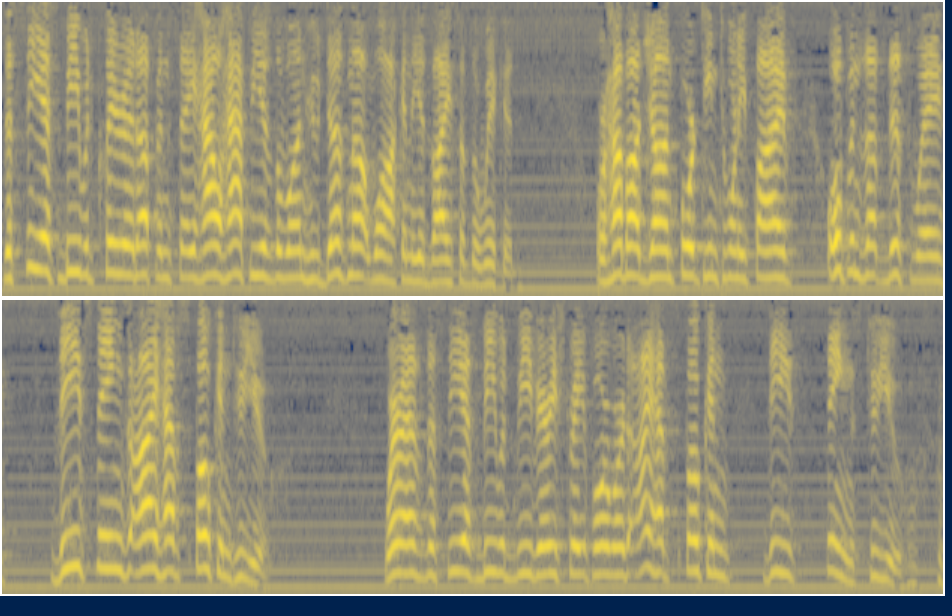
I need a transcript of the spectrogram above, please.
The CSB would clear it up and say, how happy is the one who does not walk in the advice of the wicked. Or how about John 14:25 opens up this way, these things I have spoken to you. Whereas the CSB would be very straightforward, I have spoken these things to you.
